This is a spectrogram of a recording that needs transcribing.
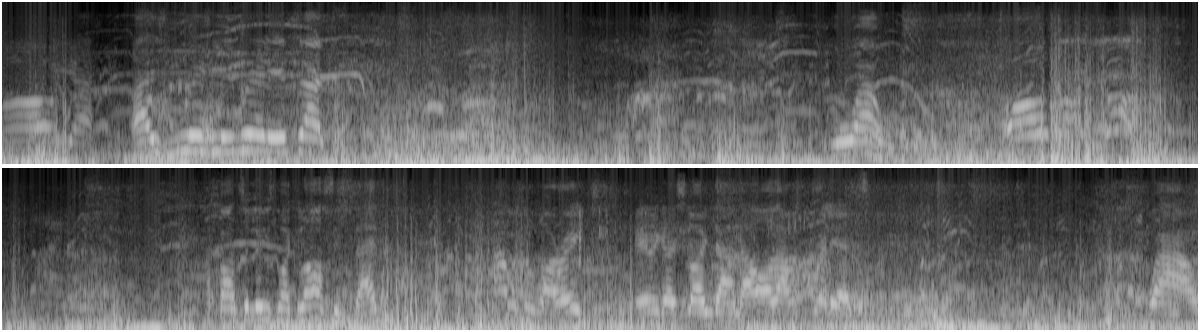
Oh yeah, that is really, really. Wow. Oh my god. About to lose my glasses then. That was a worry. Here we go, slowing down now. Oh, that was brilliant. Wow.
